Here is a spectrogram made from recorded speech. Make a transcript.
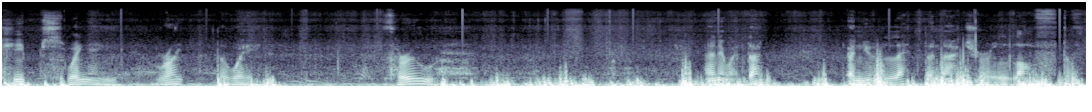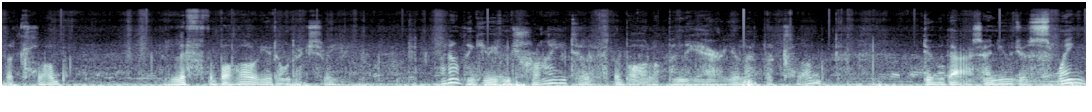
keep swinging right the way through. Anyway, that and you let the natural loft of the club lift the ball. You don't actually. I don't think you even try to lift the ball up in the air. You let the club do that, and you just swing.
